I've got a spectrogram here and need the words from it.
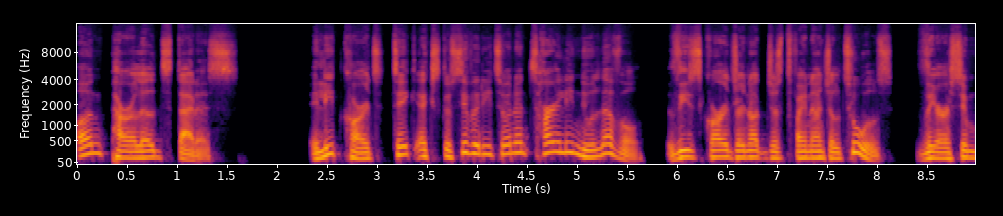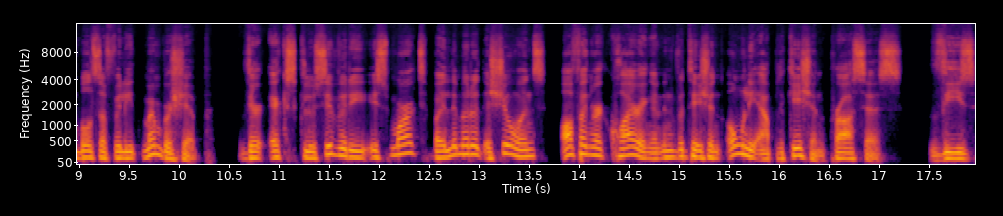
unparalleled status. Elite cards take exclusivity to an entirely new level. These cards are not just financial tools, they are symbols of elite membership. Their exclusivity is marked by limited issuance, often requiring an invitation only application process. These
